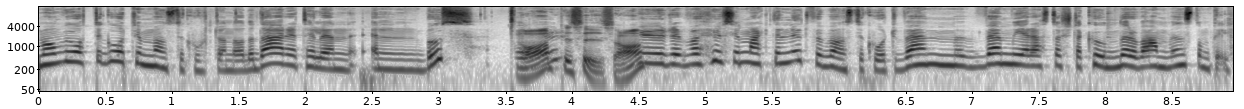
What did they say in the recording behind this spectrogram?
Men om vi återgår till mönsterkorten. Då. Det där är till en, en buss. Ja, precis. Ja. Hur, hur, ser marknaden ut för mönsterkort? Vem, vem är era största kunder och vad används de till?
